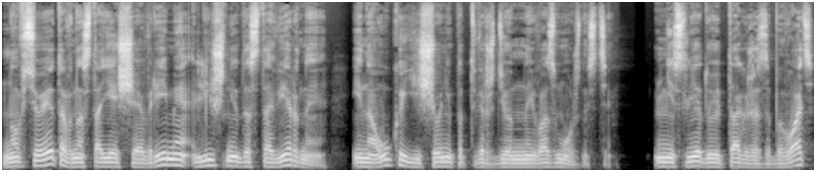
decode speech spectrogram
Но все это в настоящее время лишь недостоверные и наукой еще не подтвержденные возможности. Не следует также забывать,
